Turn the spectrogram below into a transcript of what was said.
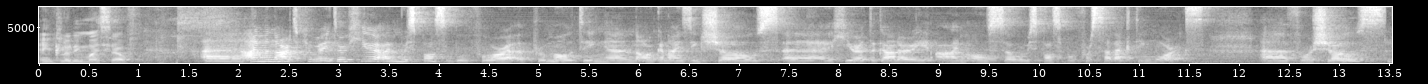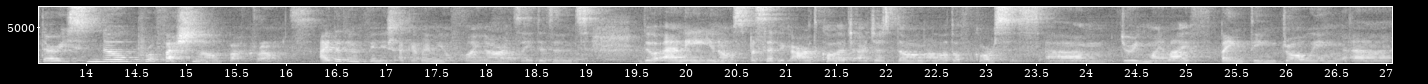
including myself. Uh, I'm an art curator here. I'm responsible for uh, promoting and organizing shows uh, here at the gallery. I'm also responsible for selecting works uh, for shows. There is no professional background. I didn't finish Academy of Fine Arts. I didn't do any, you know, specific art college. I just done a lot of courses um, during my life, painting, drawing uh,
